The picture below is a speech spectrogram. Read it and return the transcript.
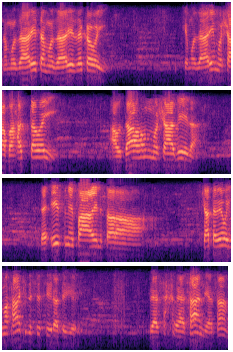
نو مضارع ته مضارع ځکه وایي چې مضارع مشابهت ته وایي او دا هم مشابه ده د اسم فاعل سره چاته وایي مخا چې د سیرت وي ویسان ویسان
